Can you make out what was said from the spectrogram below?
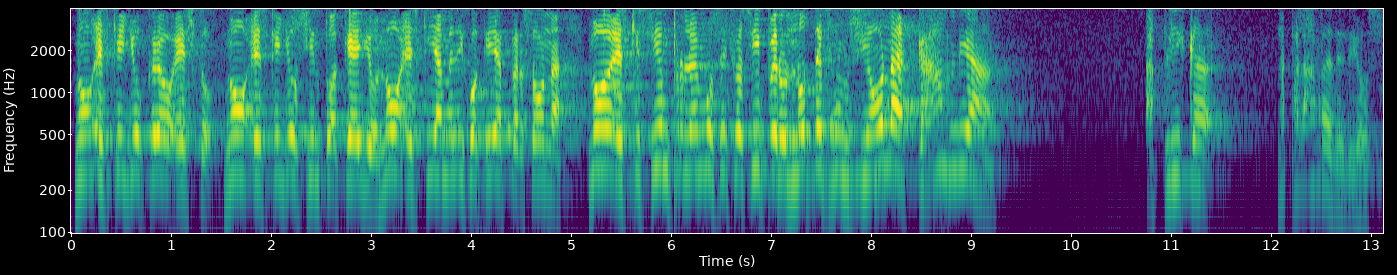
No, es que yo creo esto. No, es que yo siento aquello. No, es que ya me dijo aquella persona. No, es que siempre lo hemos hecho así, pero no te funciona. Cambia. Aplica la palabra de Dios.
